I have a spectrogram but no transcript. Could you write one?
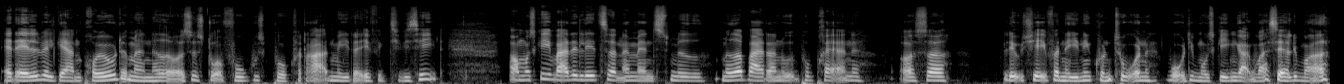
at alle ville gerne prøve det, man havde også stor fokus på kvadratmeter effektivitet. Og måske var det lidt sådan, at man smed medarbejderne ud på præerne, og så blev cheferne inde i kontorerne, hvor de måske ikke engang var særlig meget.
